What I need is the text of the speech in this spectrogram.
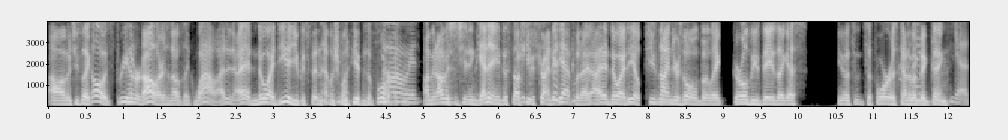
um, and she's like, "Oh, it's three hundred dollars," and I was like, "Wow, I didn't, I had no idea you could spend that much money at Sephora." Oh, I mean, obviously she didn't get any of the stuff she was trying to get, but I, I had no idea. She's nine years old, but like girls these days, I guess you know, Sephora is kind of a big thing. Yeah,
